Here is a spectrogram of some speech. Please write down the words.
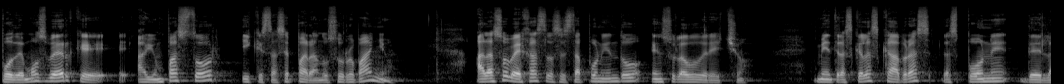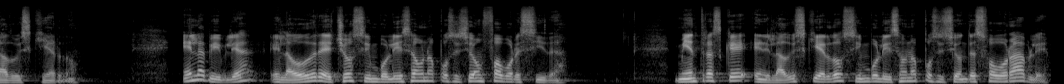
Podemos ver que hay un pastor y que está separando su rebaño. A las ovejas las está poniendo en su lado derecho, mientras que las cabras las pone del lado izquierdo. En la Biblia, el lado derecho simboliza una posición favorecida, mientras que en el lado izquierdo simboliza una posición desfavorable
